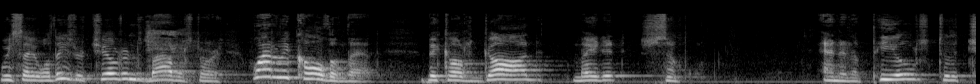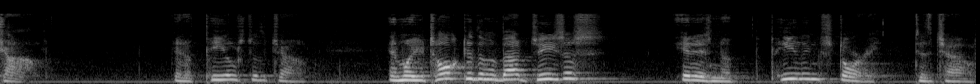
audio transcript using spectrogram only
we say, well, these are children's Bible stories. Why do we call them that? Because God made it simple. And it appeals to the child. It appeals to the child. And when you talk to them about Jesus, it is an appealing story to the child.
